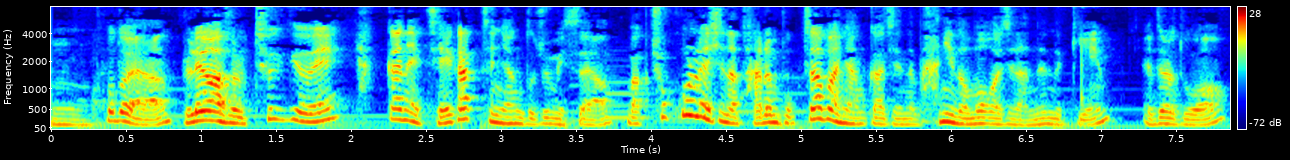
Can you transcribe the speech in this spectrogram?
음, 포도향. 블레어아솔 특유의 약간의 재 같은 향도 좀 있어요. 막 초콜릿이나 다른 복잡한 향까지는 많이 넘어가진 않는 느낌. 에드라두어.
